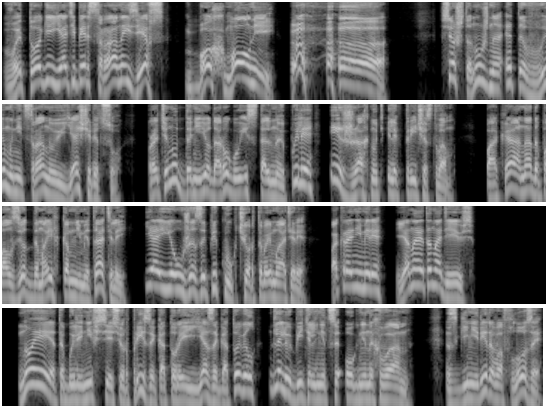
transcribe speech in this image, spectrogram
В итоге я теперь сраный Зевс, бог молний! Все, что нужно, это выманить сраную ящерицу, протянуть до нее дорогу из стальной пыли и жахнуть электричеством. Пока она доползет до моих камнеметателей, я ее уже запеку к чертовой матери. По крайней мере, я на это надеюсь. Но и это были не все сюрпризы, которые я заготовил для любительницы огненных ванн. Сгенерировав лозы,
